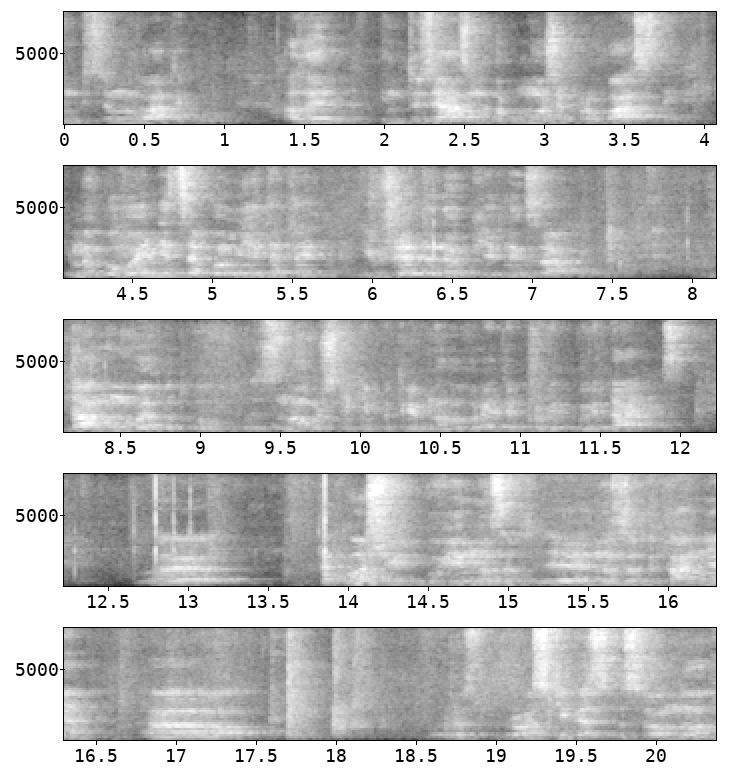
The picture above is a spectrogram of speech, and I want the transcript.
функціонувати клуб. Але ентузіазм може пропасти. І ми повинні це помітити і вжити необхідних заходів. В даному випадку знову ж таки потрібно говорити про відповідальність. Е, Також відповідно е, на запитання е, Ростіка стосовно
